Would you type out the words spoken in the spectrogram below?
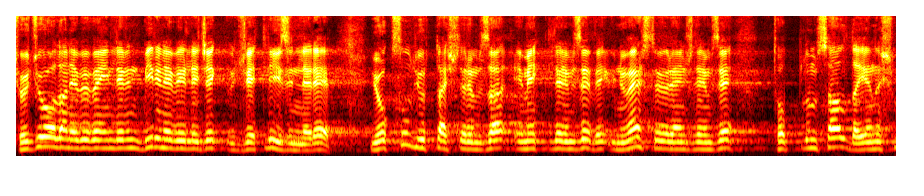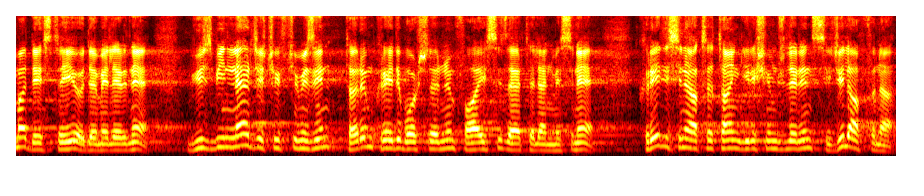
çocuğu olan ebeveynlerin birine verilecek ücretli izinlere, yoksul yurttaşlarımıza, emeklilerimize ve üniversite öğrencilerimize toplumsal dayanışma desteği ödemelerine, yüz binlerce çiftçimizin tarım kredi borçlarının faizsiz ertelenmesine, kredisini aksatan girişimcilerin sicil affına,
